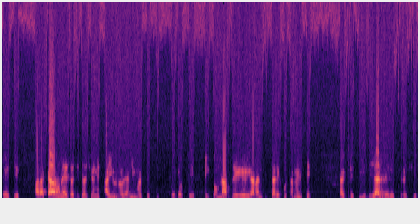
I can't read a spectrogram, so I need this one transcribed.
Es decir, para cada una de esas situaciones hay un organismo específico. Lo que el COMNAP debe garantizar es justamente la accesibilidad al derecho, es decir,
